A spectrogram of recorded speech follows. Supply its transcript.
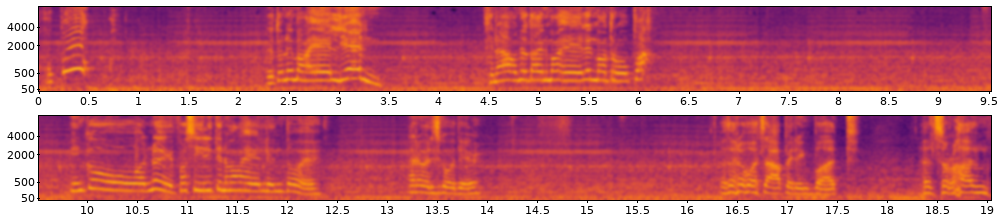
Ako po! Ito na yung mga alien! Sinakop na tayo ng mga alien, mga tropa! Yun ko, ano eh, facility ng mga alien to eh. Anyway, let's go there. I don't know what's happening, but let's run.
